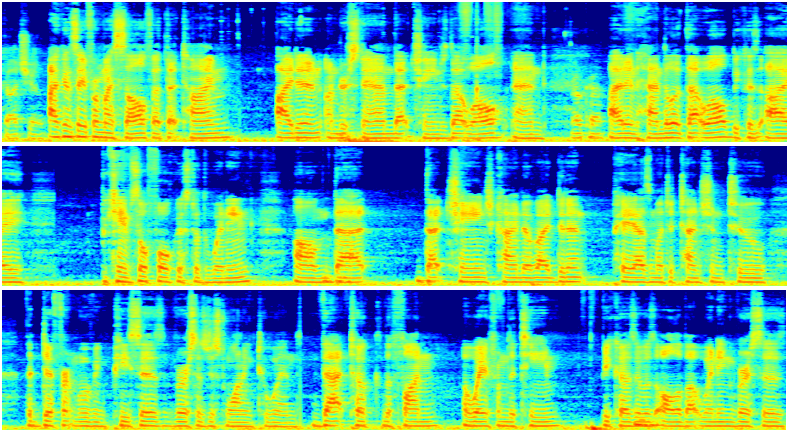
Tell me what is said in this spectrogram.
Gotcha. I can say for myself at that time, I didn't understand that change that well, and okay I didn't handle it that well because I became so focused with winning um, that that change kind of I didn't pay as much attention to the different moving pieces versus just wanting to win. That took the fun away from the team because it was mm-hmm. all about winning versus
